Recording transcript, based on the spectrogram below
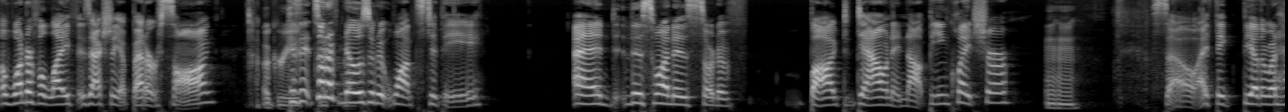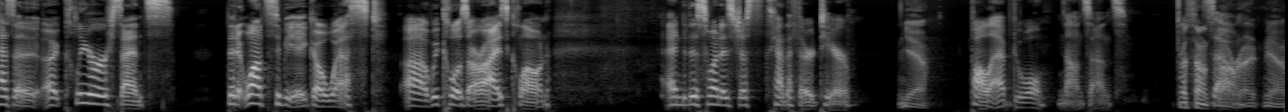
A Wonderful Life is actually a better song Agreed. because it sort of knows what it wants to be, and this one is sort of bogged down and not being quite sure. hmm So I think the other one has a, a clearer sense that it wants to be a Go West. Uh, we close our eyes clone, and this one is just kind of third tier Yeah, Paula Abdul nonsense. that sounds about right. Yeah.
